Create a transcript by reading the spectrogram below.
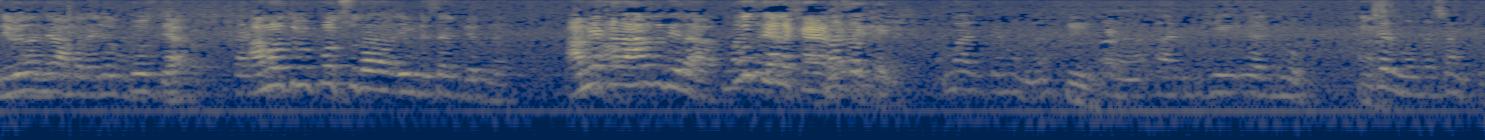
निवेदन आम्हाला पोच द्या. आम्हाला तुम्ही पोच सुद्धा एमडी साहेब देत नाही. आम्ही एखादा अर्ज दिला पोच द्यायला काय माझं काय म्हणणं हं. चेअरमनला सांगतो.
